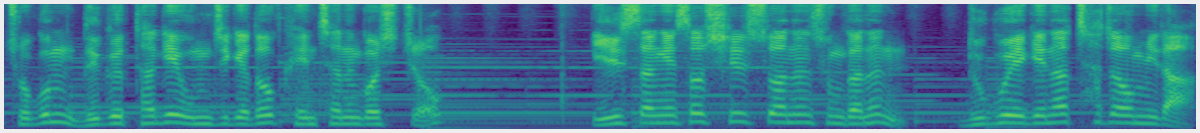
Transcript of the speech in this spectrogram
조금 느긋하게 움직여도 괜찮은 것이죠. 일상에서 실수하는 순간은 누구에게나 찾아옵니다.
